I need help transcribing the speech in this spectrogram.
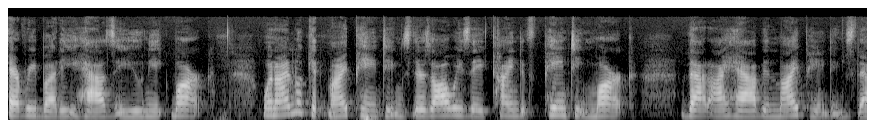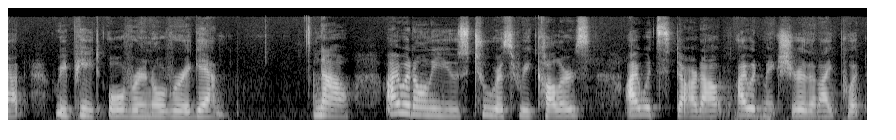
everybody has a unique mark. When I look at my paintings, there's always a kind of painting mark that I have in my paintings that repeat over and over again. Now, I would only use two or three colors. I would start out, I would make sure that I put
